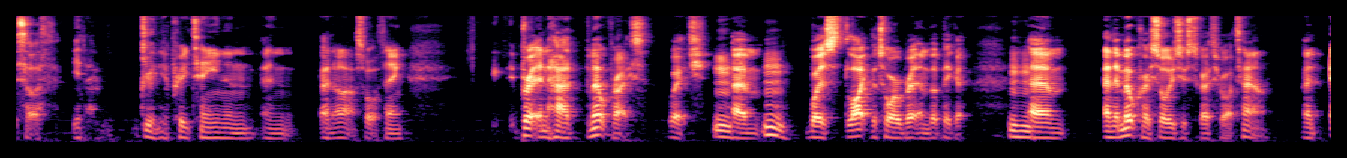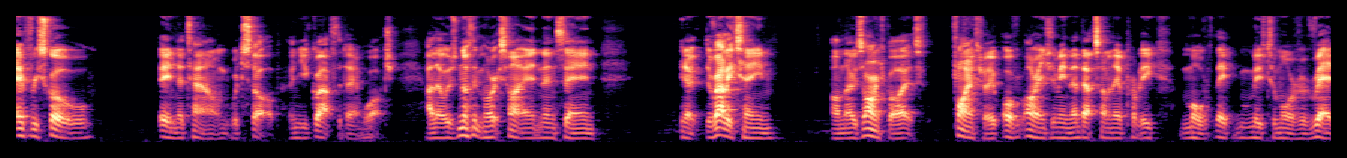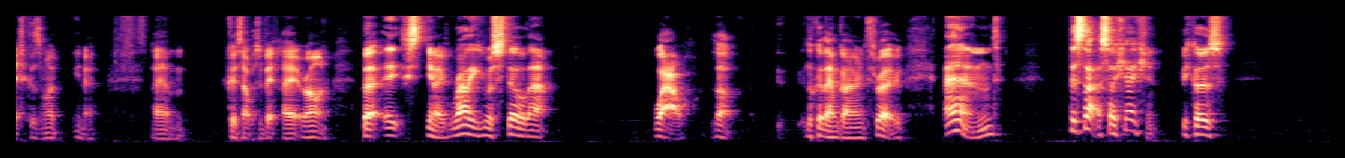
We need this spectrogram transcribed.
sort of you know junior preteen and and and all that sort of thing, Britain had the milk race, which um, was like the Tour of Britain but bigger, Um, and the milk race always used to go through our town, and every school in the town would stop, and you'd go out for the day and watch. And there was nothing more exciting than seeing, you know, the Raleigh team on those orange bikes flying through, or orange. I mean, at that time they were probably more. They moved to more of a red because I'm, a, you know, because that was a bit later on. But it's you know, Raleigh was still that. Wow, look, look at them going through, and there's that association because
